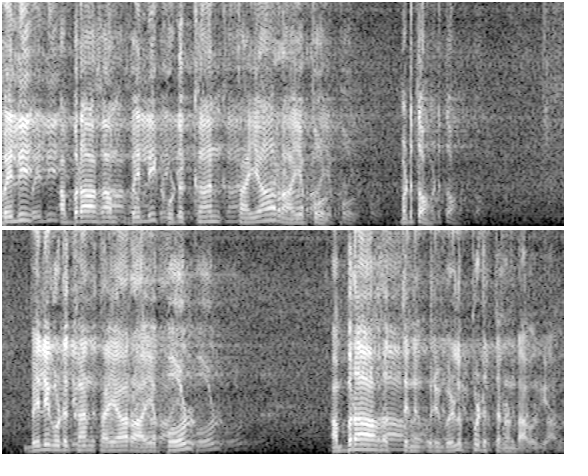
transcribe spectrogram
ബലി അബ്രാഹാം ബലി കൊടുക്കാൻ തയ്യാറായപ്പോൾ മടുത്തോ? ബലി കൊടുക്കാൻ തയ്യാറായപ്പോൾ അബ്രാഹത്തിന് ഒരു വെളിപ്പെടുത്തൽ ഉണ്ടാവുകയാണ്.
